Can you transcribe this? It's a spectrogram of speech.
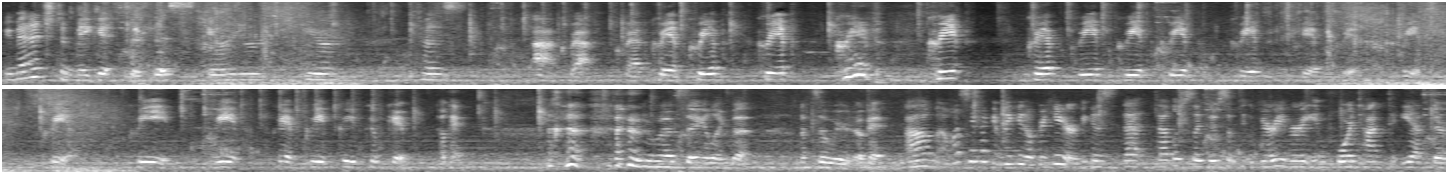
we managed to make it to this area here because ah crap, crap, crap, crap, crap, crap, crap, crap, crap, crap, crap, crap, crap, crap creep, creep, creep, creep, creep, creep, creep, creep, creep. Okay. I don't know why I'm saying it like that. That's so weird. Okay. Um, I want to see if I can make it over here because that that looks like there's something very very important. Yeah, there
